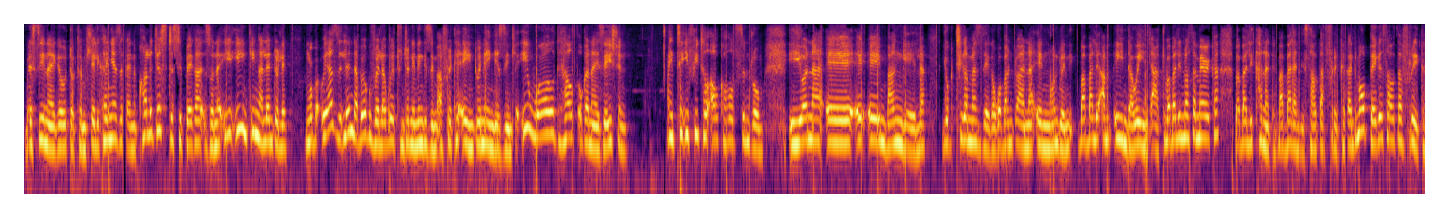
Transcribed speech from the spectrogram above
besina ke uDr Mhleli Khanyaza gynecologist sibheka zona inkinga lento le ngoba uyazi le ndaba yokuvela kwethu njengeningizimu Afrika eyintweni ezingezinhle i World Health Organization ithi i-fetal alcohol syndrome. Iyona eimbangela yokuthikamezeka kwabantwana engqondweni. Babale indawo ezintathu babali North America babali Canada babala ne South Africa. Kanti mawubheke eSouth Africa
